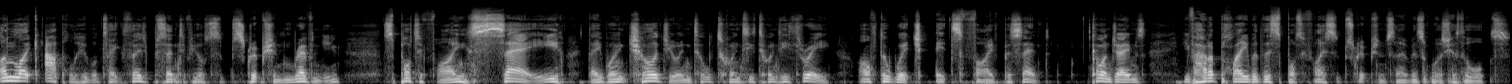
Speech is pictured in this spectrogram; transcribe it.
unlike Apple, who will take 30% of your subscription revenue, Spotify say they won't charge you until 2023, after which it's 5%. Come on, James. You've had a play with this Spotify subscription service. What's your thoughts?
